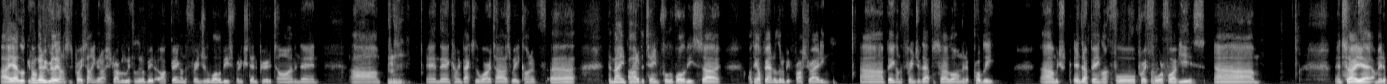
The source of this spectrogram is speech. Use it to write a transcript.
Uh, yeah, look, if I'm going to be really honest, it's probably something that I struggled with a little bit, like being on the fringe of the Wallabies for an extended period of time, and then um, and then coming back to the Waratahs, where you kind of uh, the main part of the team full of Wallabies. So I think I found it a little bit frustrating uh, being on the fringe of that for so long, and it probably, um, which ended up being like four, probably four or five years. Um, and so yeah, I mean, it,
